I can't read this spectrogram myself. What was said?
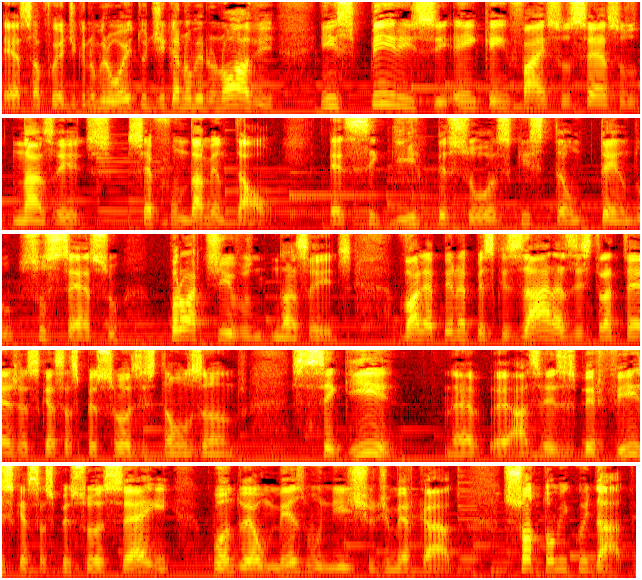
Essa foi a dica número 8. Dica número 9: inspire-se em quem faz sucesso nas redes. Isso é fundamental. É seguir pessoas que estão tendo sucesso proativo nas redes. Vale a pena pesquisar as estratégias que essas pessoas estão usando, seguir né, é, às vezes perfis que essas pessoas seguem quando é o mesmo nicho de mercado. Só tome cuidado.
